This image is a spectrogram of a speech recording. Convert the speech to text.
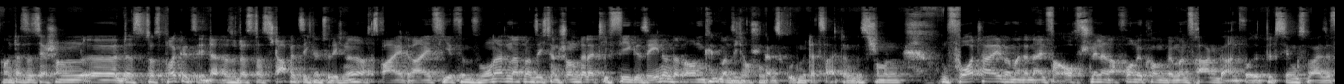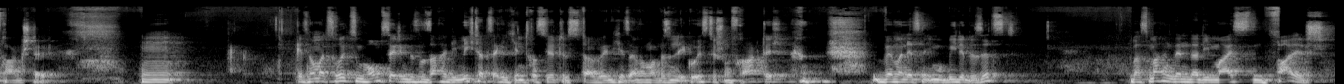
Und das ist ja schon, äh, das, das bröckelt sich, also das, das stapelt sich natürlich. Ne? Nach zwei, drei, vier, fünf Monaten hat man sich dann schon relativ viel gesehen und dann kennt man sich auch schon ganz gut mit der Zeit. Dann ist schon ein Vorteil, weil man dann einfach auch schneller nach vorne kommt, wenn man Fragen beantwortet beziehungsweise Fragen stellt. Hm. Jetzt nochmal zurück zum Homestaging. Das ist eine Sache, die mich tatsächlich interessiert ist. Da bin ich jetzt einfach mal ein bisschen egoistisch und frage dich, wenn man jetzt eine Immobilie besitzt, was machen denn da die meisten falsch?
